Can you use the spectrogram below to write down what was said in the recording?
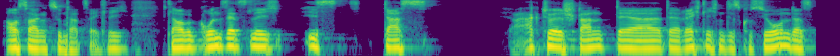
Aussagen zu tatsächlich. Ich glaube, grundsätzlich ist das aktuell Stand der, der rechtlichen Diskussion, dass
